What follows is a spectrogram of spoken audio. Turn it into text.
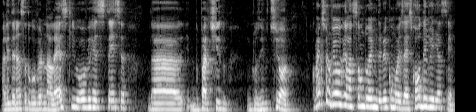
a liderança do governo na LESC, houve resistência da, do partido, inclusive do senhor. Como é que o senhor vê a relação do MDB com Moisés? Qual deveria ser?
